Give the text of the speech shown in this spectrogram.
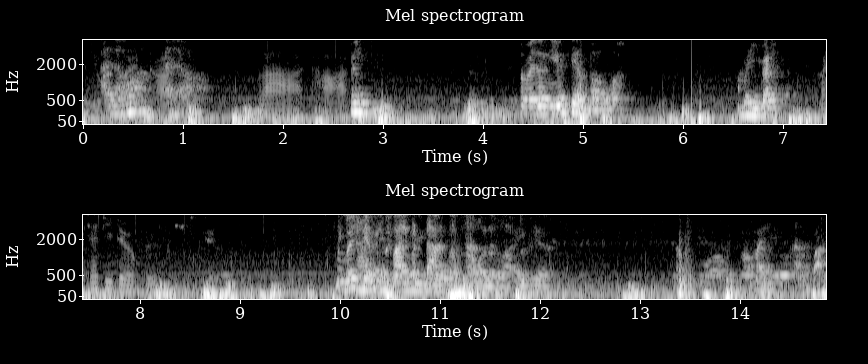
อายุฮัลโหลครัฮัลโหลบล่าท้าเฮ้ยทำไมตรงนี้เสียงเบาวะมีปะไม่ใช่ที่เดิมหรือไม่เสียงไอ้ปานมันดังกว่าเขาเลยวะไอ้เพื่อนเอาไมค์ฟัง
